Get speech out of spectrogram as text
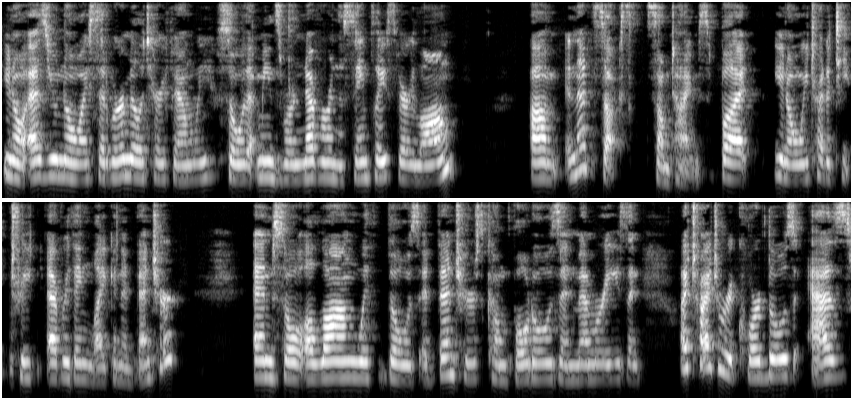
you know, as you know, I said we're a military family, so that means we're never in the same place very long. Um, and that sucks sometimes, but, you know, we try to te- treat everything like an adventure. And so, along with those adventures come photos and memories. And I try to record those as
